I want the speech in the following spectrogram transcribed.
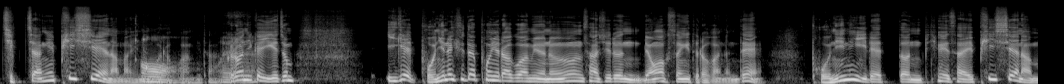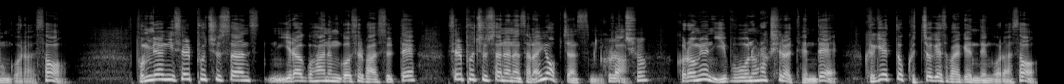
직장의 PC에 남아 있는 어, 거라고 합니다. 예. 그러니까 이게 좀 이게 본인의 휴대폰이라고 하면은 사실은 명확성이 들어가는데 본인이 일했던 회사의 PC에 남은 거라서 분명히 셀프 출산이라고 하는 것을 봤을 때 셀프 출산하는 사람이 없지 않습니까? 그렇죠. 그러면 이 부분은 확실할 텐데 그게 또 그쪽에서 발견된 거라서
